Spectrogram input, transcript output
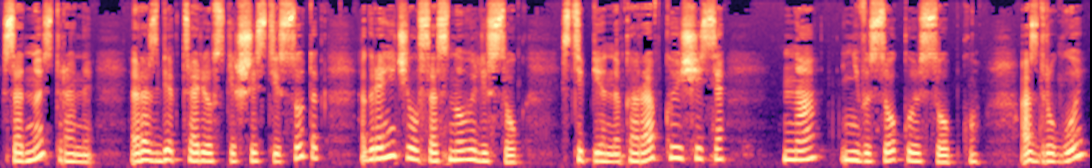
с одной стороны, разбег царевских шести соток ограничивал сосновый лесок, степенно карабкающийся на невысокую сопку, а с другой,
